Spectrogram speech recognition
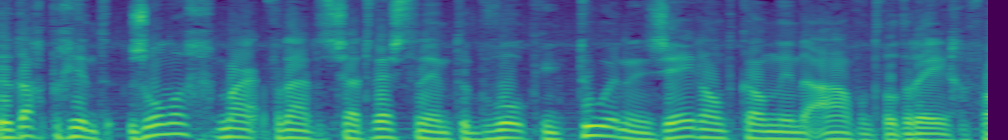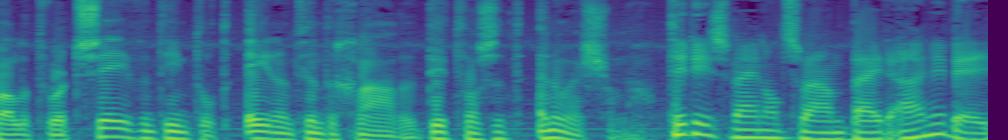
De dag begint zonnig, maar vanuit het zuidwesten neemt de bewolking toe en in Zeeland kan in de avond wat regen vallen. Het wordt 17 tot 21 graden. Dit was het NOS Journaal. Dit is Wijnand Zwaan bij de ANWB.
